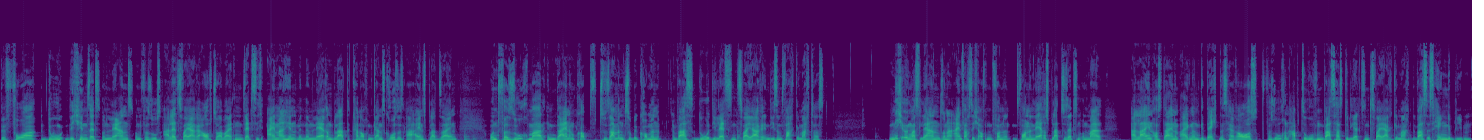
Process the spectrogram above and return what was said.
Bevor du dich hinsetzt und lernst und versuchst alle zwei Jahre aufzuarbeiten, setz dich einmal hin mit einem leeren Blatt, kann auch ein ganz großes A1-Blatt sein, und versuch mal in deinem Kopf zusammenzubekommen, was du die letzten zwei Jahre in diesem Fach gemacht hast nicht irgendwas lernen, sondern einfach sich auf ein, von, vorne ein leeres Blatt zu setzen und mal allein aus deinem eigenen Gedächtnis heraus versuchen abzurufen, was hast du die letzten zwei Jahre gemacht? Was ist hängen geblieben?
